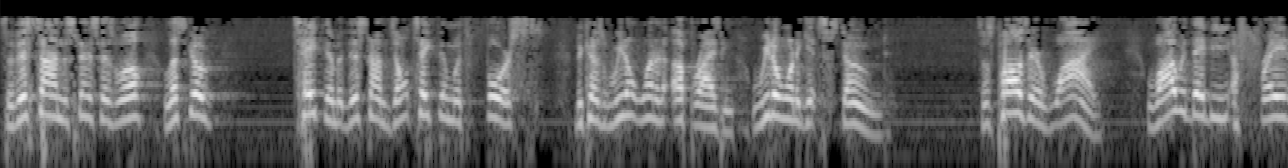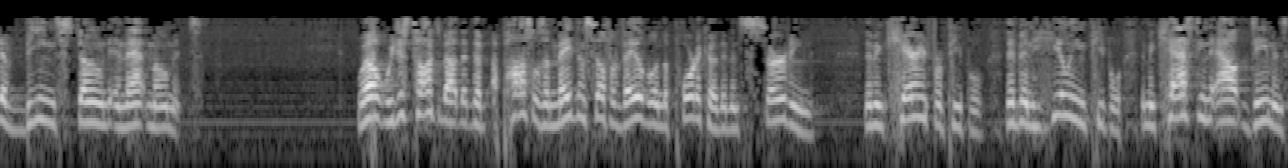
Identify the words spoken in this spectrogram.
So this time the Senate says, Well, let's go take them, but this time don't take them with force because we don't want an uprising. We don't want to get stoned. So let's pause there. Why? Why would they be afraid of being stoned in that moment? Well, we just talked about that the apostles have made themselves available in the portico. They've been serving. They've been caring for people. They've been healing people. They've been casting out demons.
